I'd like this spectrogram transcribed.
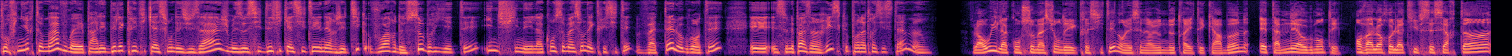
Pour finir, Thomas, vous m'avez parlé d'électrification des usages, mais aussi d'efficacité énergétique, voire de sobriété. In fine, la consommation d'électricité va-t-elle augmenter? Et ce n'est pas un risque pour notre système? Alors oui, la consommation d'électricité dans les scénarios de neutralité carbone est amenée à augmenter. En valeur relative, c'est certain,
